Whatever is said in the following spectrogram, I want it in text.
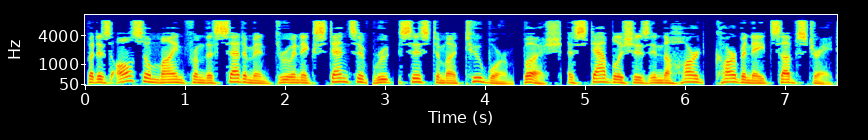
but is also mined from the sediment through an extensive root system a tubeworm bush establishes in the hard, carbonate substrate.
